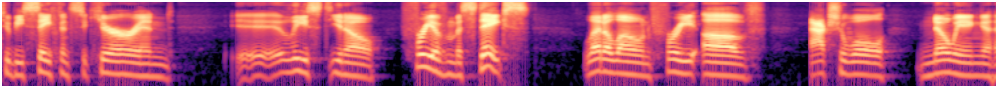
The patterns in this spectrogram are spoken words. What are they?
to be safe and secure and at least, you know, free of mistakes, let alone free of actual knowing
